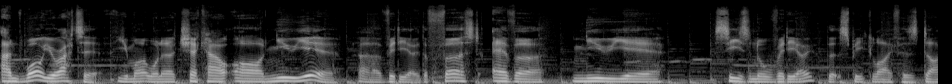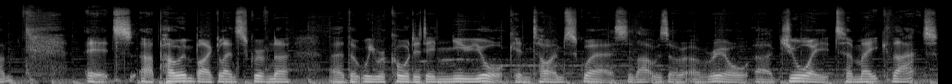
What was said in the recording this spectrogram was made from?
And while you're at it, you might want to check out our New Year uh, video, the first ever New Year seasonal video that Speak Life has done. It's a poem by Glen Scrivener uh, that we recorded in New York in Times Square. So that was a, a real uh, joy to make that.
